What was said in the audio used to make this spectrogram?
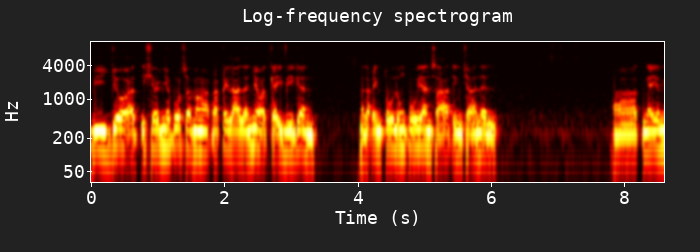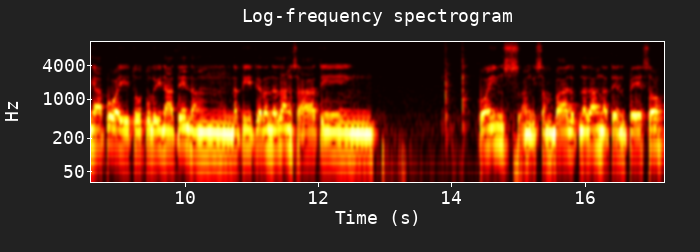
video at ishare nyo po sa mga kakilala nyo at kaibigan. Malaking tulong po yan sa ating channel. At ngayon nga po ay itutuloy natin ang natitira na lang sa ating coins. Ang isang balot na lang na 10 peso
